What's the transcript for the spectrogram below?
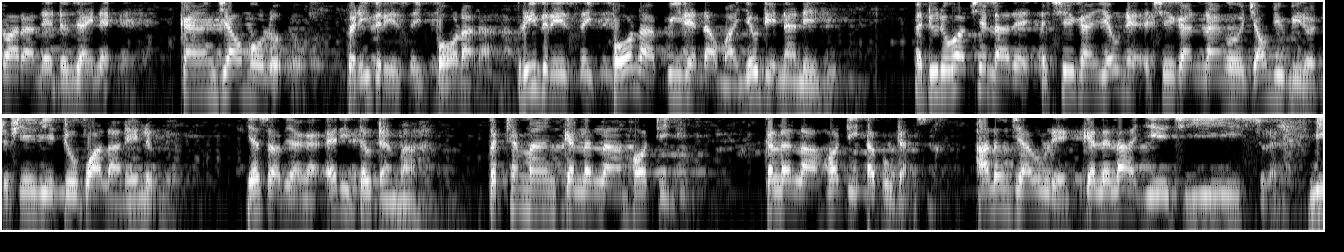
သွားတာနဲ့တပြိုင်နက်ကံကြောင့်မို့လို့ပရိသေစိတ်ပေါ်လာတာပရိသေစိတ်ပေါ်လာပြီးတဲ့နောက်မှာယုတ်တိနံနေ အတူတကွဖြစ်လာတဲ့အခြေခံယုတ်နဲ့အခြေခံနံကိုအကြောင်းပြုပြီးတော့တဖြည်းဖြည်းတိုးပွားလာတယ်လို့ရသော်ဘုရားကအဲ့ဒီတုတ်တံမှာပထမံကလလံဟောတိကလလဟောတိအဘုဒ္ဓဆိုအလုံးကြားဦးတယ်ကလလရေကြီးဆိုတာမိ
